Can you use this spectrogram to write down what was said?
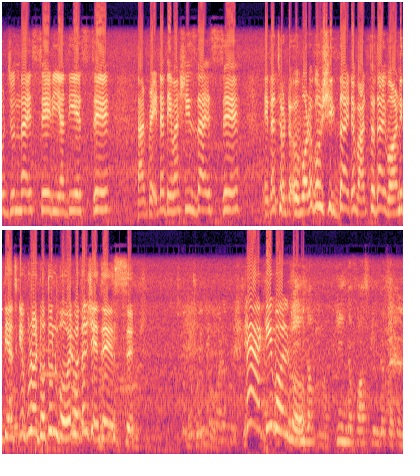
অর্জুন দা এসছে রিয়া দি এসছে তারপরে এটা দেবাশিস দা এসছে এটা ছোট বড় কৌশিক দা এটা পার্থদা বর্ণিদি আজকে পুরো নতুন বউয়ের মতন সেজে এসছে। হ্যাঁ কি বলব? King the first, king the second.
